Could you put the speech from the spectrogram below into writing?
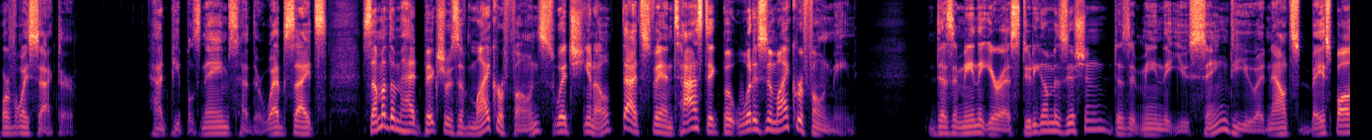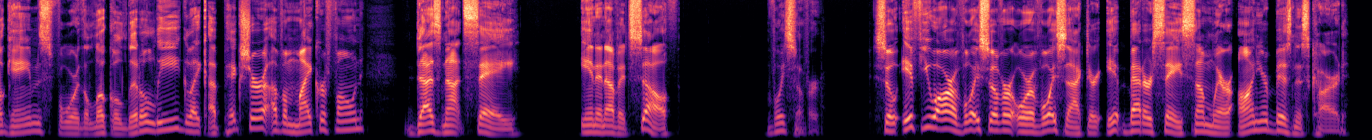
or voice actor. Had people's names, had their websites. Some of them had pictures of microphones, which, you know, that's fantastic, but what does a microphone mean? Does it mean that you're a studio musician? Does it mean that you sing? Do you announce baseball games for the local little league? Like a picture of a microphone does not say, in and of itself, voiceover. So if you are a voiceover or a voice actor, it better say somewhere on your business card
